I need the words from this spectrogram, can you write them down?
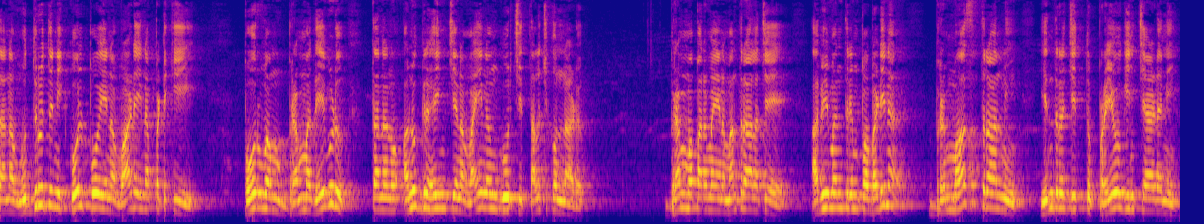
తన ఉధృతిని కోల్పోయిన వాడైనప్పటికీ పూర్వం బ్రహ్మదేవుడు తనను అనుగ్రహించిన వైనం గూర్చి తలుచుకున్నాడు. బ్రహ్మపరమైన మంత్రాలచే అభిమంత్రింపబడిన బ్రహ్మాస్త్రాన్ని ఇంద్రజిత్తు ప్రయోగించాడని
